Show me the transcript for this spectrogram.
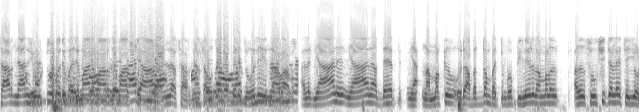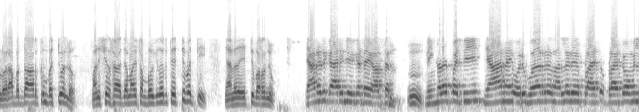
സാർ, ഞാൻ യൂട്യൂബ് ഒരു വരുമാന മാർഗമാക്കിയ ആളല്ല സാർ. ഞാൻ സൗദി അറേബ്യയിൽ ജോലി ചെയ്യുന്ന ആളാണ്. അല്ല ഞാൻ ഞാൻ അദ്ദേഹത്തെ നമ്മൾക്ക് നമുക്ക് ഒരു അബദ്ധം പറ്റുമ്പോൾ പിന്നീട് നമ്മൾ അത് സൂക്ഷിച്ചല്ലേ ചെയ്യുള്ളൂ. ഒരു അബദ്ധം ആർക്കും പറ്റുമല്ലോ. മനുഷ്യ സഹജമായി സംഭവിക്കുന്ന ഒരു തെറ്റ് പറ്റി ഞാനത് ഏറ്റു പറഞ്ഞു ഞാനൊരു കാര്യം ചോദിക്കട്ടെ ഹാസൻ? നിങ്ങളെ പറ്റി ഞാൻ ഒരു വേറൊരു നല്ലൊരു പ്ലാറ്റ് പ്ലാറ്റ്ഫോമിൽ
